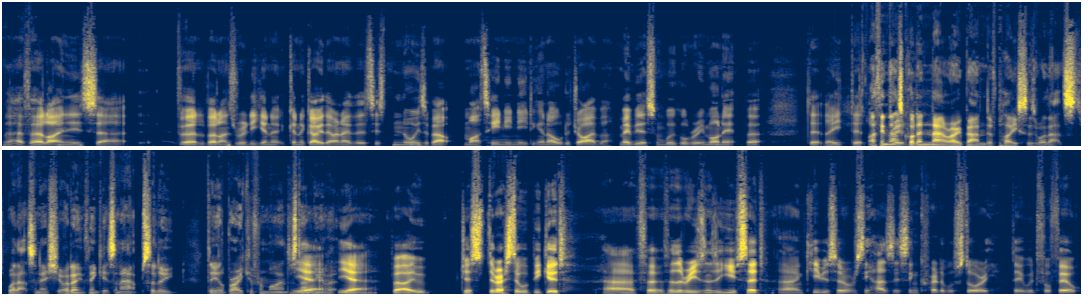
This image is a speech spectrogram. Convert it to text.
Wehrlein is. Uh, Wehrlein's really gonna gonna go there. I know there's this noise about Martini needing an older driver. Maybe there's some wiggle room on it, but that they. That I think that's really, quite a narrow band of places where that's where that's an issue. I don't think it's an absolute deal breaker from my understanding yeah, of it. Yeah, but it, just the rest of it would be good uh, for for the reasons that you've said. Uh, and Kubica obviously has this incredible story that it would fulfil.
